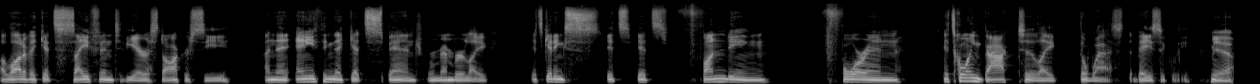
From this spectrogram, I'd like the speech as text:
a lot of it gets siphoned to the aristocracy. And then anything that gets spent, remember, like it's getting it's it's funding foreign. It's going back to like the West, basically. Yeah.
